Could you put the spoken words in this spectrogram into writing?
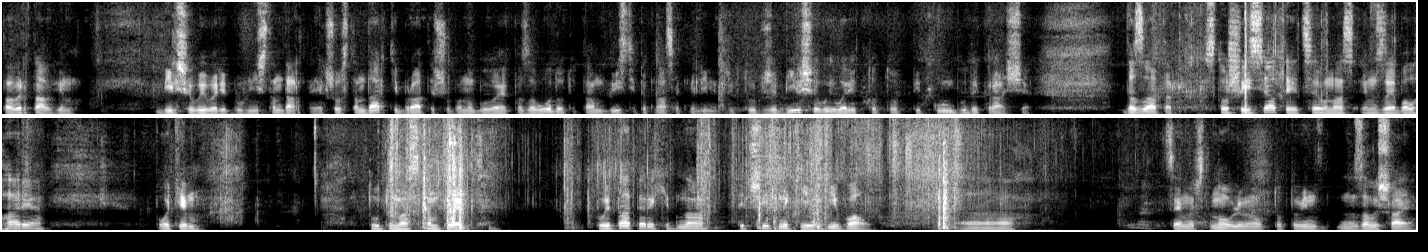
повертав він більше виворіт був, ніж стандартний. Якщо в стандарті брати, щоб воно було як по заводу, то там 215 мм. Тут вже більше виворіт, тобто під кун буде краще. Дозатор 160 це у нас МЗ Болгарія. Потім тут у нас комплект плита перехідна, підшипники і вал. Е, Це ми встановлюємо, тобто він залишає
